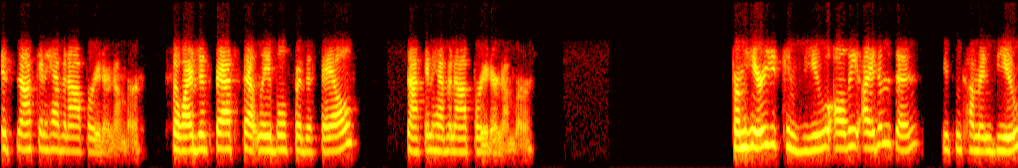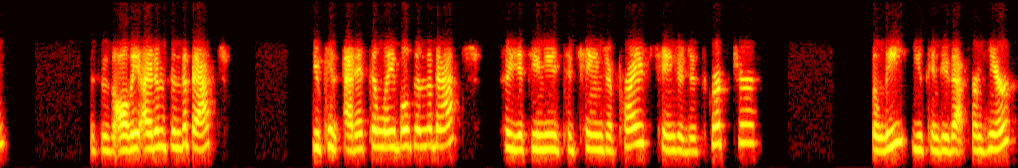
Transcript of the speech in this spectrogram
it's not going to have an operator number. So I just batched that label for the sales. It's not going to have an operator number. From here, you can view all the items in. You can come and view. This is all the items in the batch. You can edit the labels in the batch. So if you need to change a price, change a descriptor, delete, you can do that from here.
